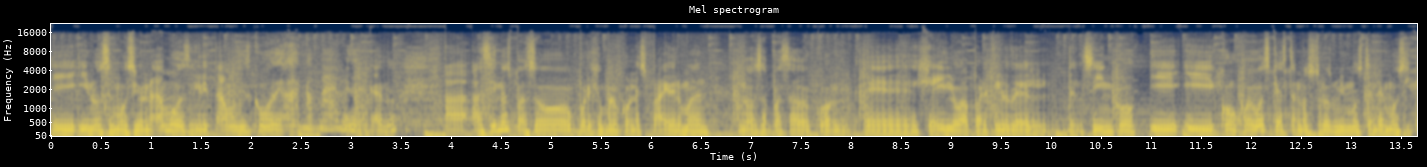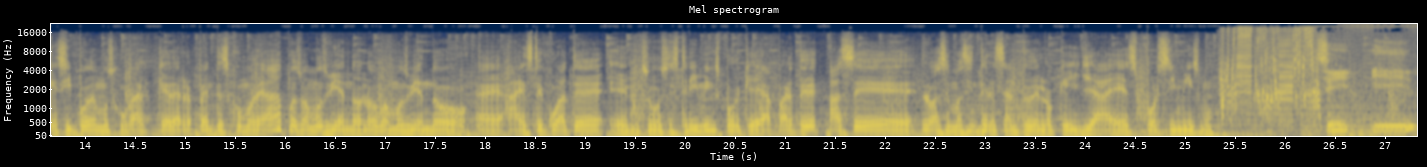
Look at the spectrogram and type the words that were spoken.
Y, nos emocionamos y gritamos y es como de, ah, no mames, acá, ¿no? así nos pasó, por ejemplo, con Spider-Man, nos ha pasado con eh, Halo a partir del, 5 y, y con juegos que hasta nosotros mismos tenemos y que sí podemos jugar, que de repente es como de, ah, pues vamos viendo, ¿no? Vamos viendo eh, a este cuate en sus streamings porque aparte hace, lo hace más interesante de lo que ya es por sí mismo. Sí, y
